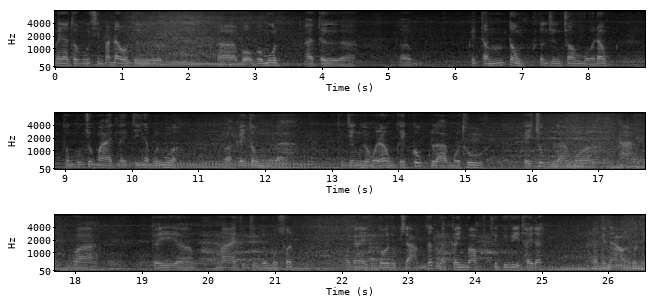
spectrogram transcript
Bây giờ tôi cũng xin bắt đầu từ uh, bộ gỗ mun uh, từ uh, cái tấm tùng tượng trưng cho mùa đông. Tùng cúc trúc mai lấy chính là bốn mùa. Và cây tùng là tượng trưng cho mùa đông cây cúc là mùa thu cây trúc là mùa hạ và cây uh, mai tượng trưng cho mùa xuân. Và cái này chúng tôi được chạm rất là kênh bong như quý vị thấy đây là cái nạo có thể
